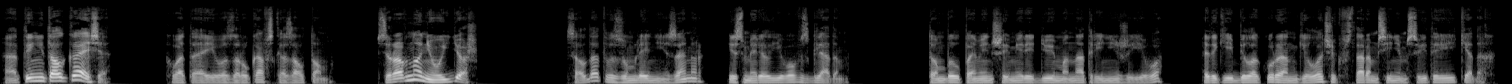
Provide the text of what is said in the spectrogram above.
«А ты не толкайся!» — хватая его за рукав, сказал Том. «Все равно не уйдешь!» Солдат в изумлении замер и смерил его взглядом. Том был по меньшей мере дюйма на три ниже его, эдакий белокурый ангелочек в старом синем свитере и кедах.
